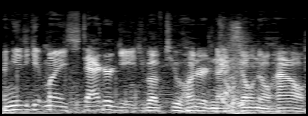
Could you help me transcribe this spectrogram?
I need to get my stagger gauge above 200 and I don't know how.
